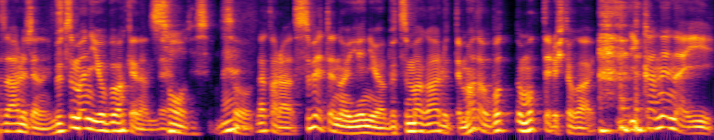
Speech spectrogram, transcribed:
ずあるじゃない仏間に呼ぶわけなんでそうですよね。そうだから全ての家には仏間があるってまだ思思ってる人がいかねない、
